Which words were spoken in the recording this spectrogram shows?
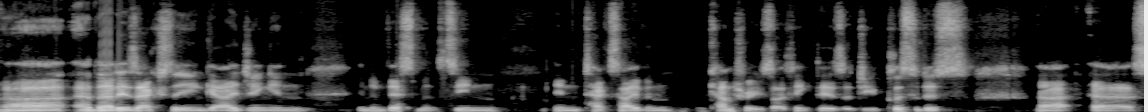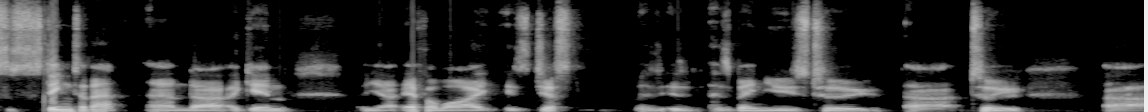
uh, that is actually engaging in in investments in in tax haven countries. I think there's a duplicitous uh, uh, sting to that, and uh, again, yeah, FOI is just is, has been used to uh, to uh,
